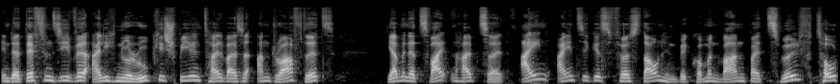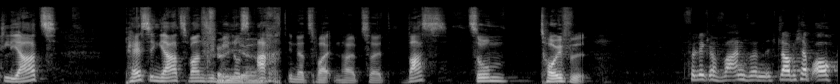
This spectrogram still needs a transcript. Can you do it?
in der Defensive eigentlich nur Rookies spielen, teilweise undrafted. Die haben in der zweiten Halbzeit ein einziges First Down hinbekommen, waren bei 12 Total Yards. Passing Yards waren sie Völlig, minus 8 in der zweiten Halbzeit. Was zum Teufel? Völliger Wahnsinn. Ich glaube, ich habe auch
